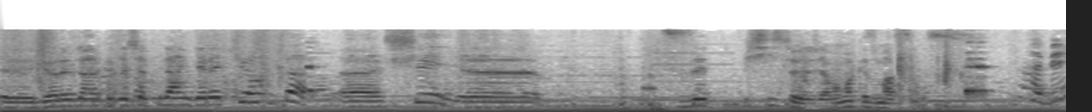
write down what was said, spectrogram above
Ee, görevli arkadaşa falan gerek yok da ee, şey ee, size bir şey söyleyeceğim ama kızmazsınız. Tabii.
